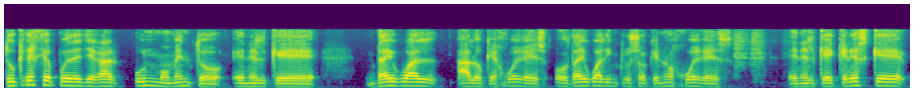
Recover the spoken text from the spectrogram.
¿Tú crees que puede llegar un momento en el que da igual a lo que juegues o da igual incluso que no juegues, en el que crees que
